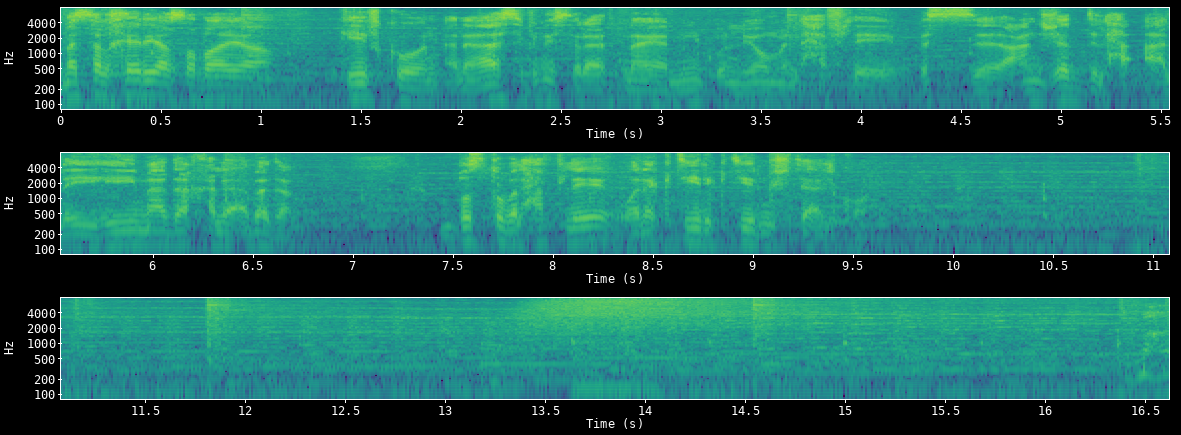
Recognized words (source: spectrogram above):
مساء الخير يا صبايا. كيفكم؟ أنا آسف إني سرقت نايا منكم اليوم من الحفلة بس عن جد الحق علي هي ما دخلها أبدا انبسطوا بالحفلة وأنا كتير كتير مشتاق لكم ما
